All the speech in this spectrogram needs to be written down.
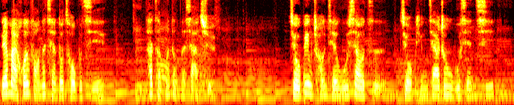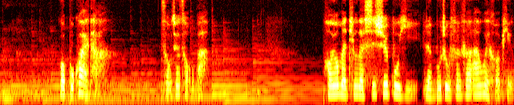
连买婚房的钱都凑不齐，他怎么等得下去？久病床前无孝子，久贫家中无贤妻。我不怪他，走就走吧。朋友们听得唏嘘不已，忍不住纷纷安慰和平，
